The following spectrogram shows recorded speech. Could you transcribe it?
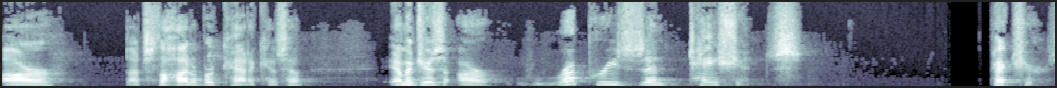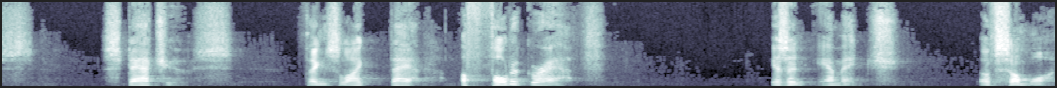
are, that's the Heidelberg Catechism, images are representations, pictures, statues, things like that. A photograph is an image of someone.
